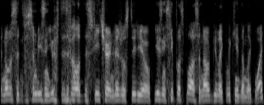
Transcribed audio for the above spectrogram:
and all of a sudden, for some reason, you have to develop this feature in Visual Studio using C++. And I would be like looking at them like, what?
